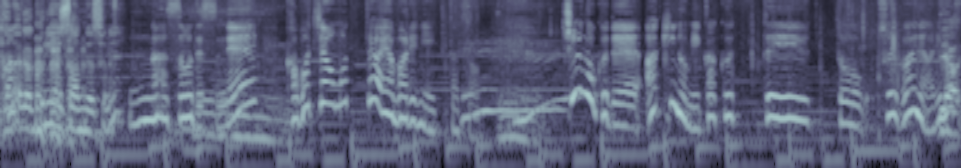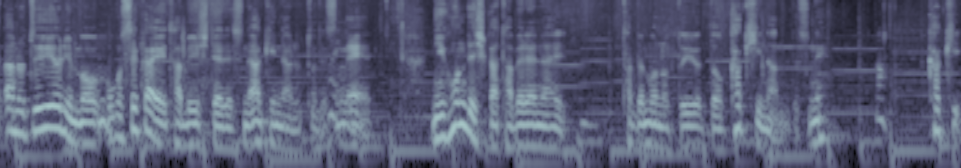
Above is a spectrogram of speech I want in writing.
田中邦衛さんですね。がそうですね。かぼちゃを持って謝りに行ったと。中国で秋の味覚っていうとそういう概念ありいますか？やあのというよりも僕世界旅してですね秋になるとですね、日本でしか食べれない食べ物というと牡蠣なんですね。あ。牡蠣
